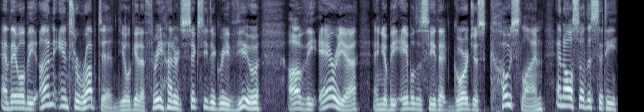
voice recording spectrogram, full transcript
And they will be uninterrupted. You'll get a 360 degree view of the area, and you'll be able to see that gorgeous coastline and also the city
